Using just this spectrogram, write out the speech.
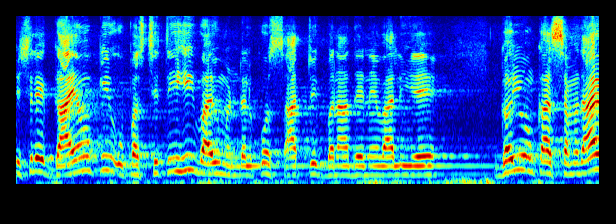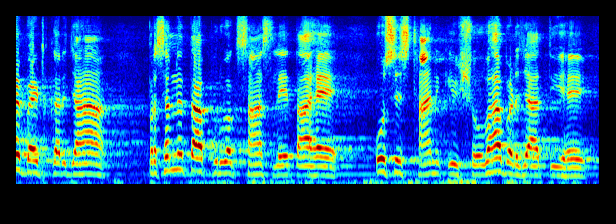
इसलिए गायों की उपस्थिति ही वायुमंडल को सात्विक बना देने वाली है। गायों का समुदाय बैठकर जहाँ प्रसन्नता पूर्वक सांस लेता है, उस स्थान की शोभा बढ़ जाती है।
